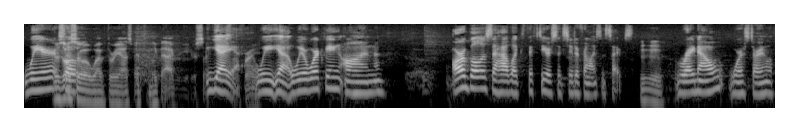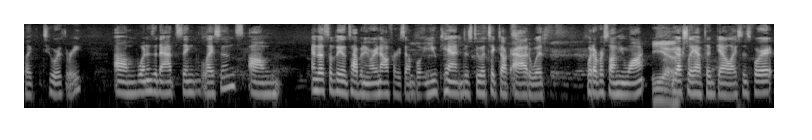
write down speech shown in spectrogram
where There's so- also a Web three aspect like the aggregator side. Yeah, yeah. Right. We yeah, we're working on our goal is to have like 50 or 60 different license types. Mm-hmm. Right now, we're starting with like two or three. Um, one is an ad sync license. Um, and that's something that's happening right now, for example. You can't just do a TikTok ad with whatever song you want. Yeah. You actually have to get a license for it.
